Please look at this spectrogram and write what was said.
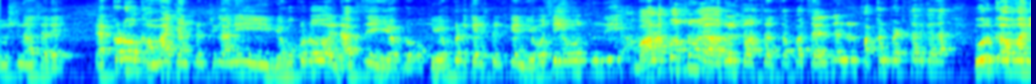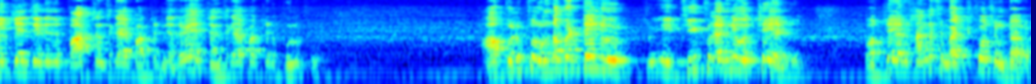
చూసినా సరే ఎక్కడో ఒక అమ్మాయి కనిపించు కానీ ఈ యువకుడో లేకపోతే ఒక యువకుడు కనిపించు కానీ యువత ఏమవుతుంది? వాళ్ళ కోసం అరువులు చేస్తారు తప్ప తల్లిదండ్రులు పక్కన పెడతారు కదా. ఊరికి నీకేం తెలియదు పాత చింతకాయ పచ్చడి. నిజమే చింతకాయ పచ్చడి పులుపు. ఆ పులుపు ఉండబట్టే నువ్వు ఈ తీపులన్నీ వచ్చేయండి. వచ్చేయని సంగతి మర్చిపోతుంటారు.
